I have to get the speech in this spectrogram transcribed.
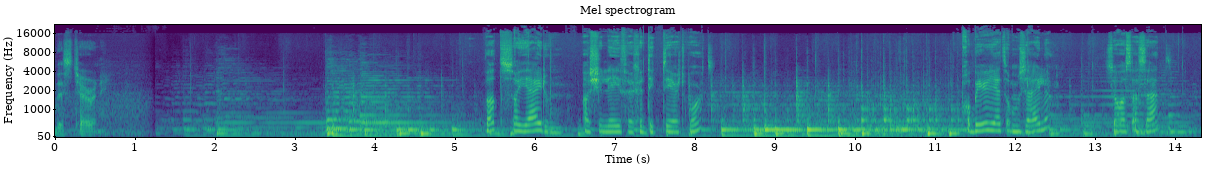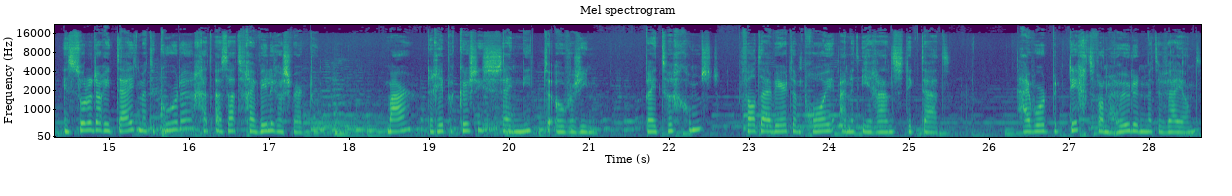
this tyranny. Wat zou jij doen als je leven gedicteerd wordt? Probeer je het omzeilen? Zoals Azad? In solidariteit met de Koerden gaat Azad vrijwilligerswerk doen. Maar de repercussies zijn niet te overzien. Bij terugkomst valt hij weer ten prooi aan het Iraans dictaat. Hij wordt bedicht van heulen met de vijand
